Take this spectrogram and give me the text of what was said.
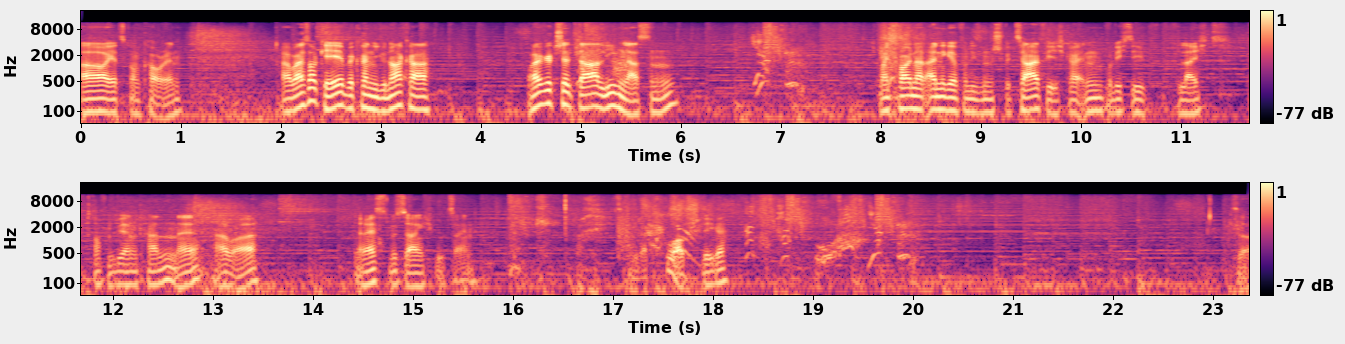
Oh, jetzt kommt Corin. Aber ist okay, wir können Junaka Vollgechillt da liegen lassen. Mein Coin hat einige von diesen Spezialfähigkeiten, wo ich sie vielleicht getroffen werden kann, ne? aber der Rest müsste eigentlich gut sein. Ach, wieder Korbschläge. So.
